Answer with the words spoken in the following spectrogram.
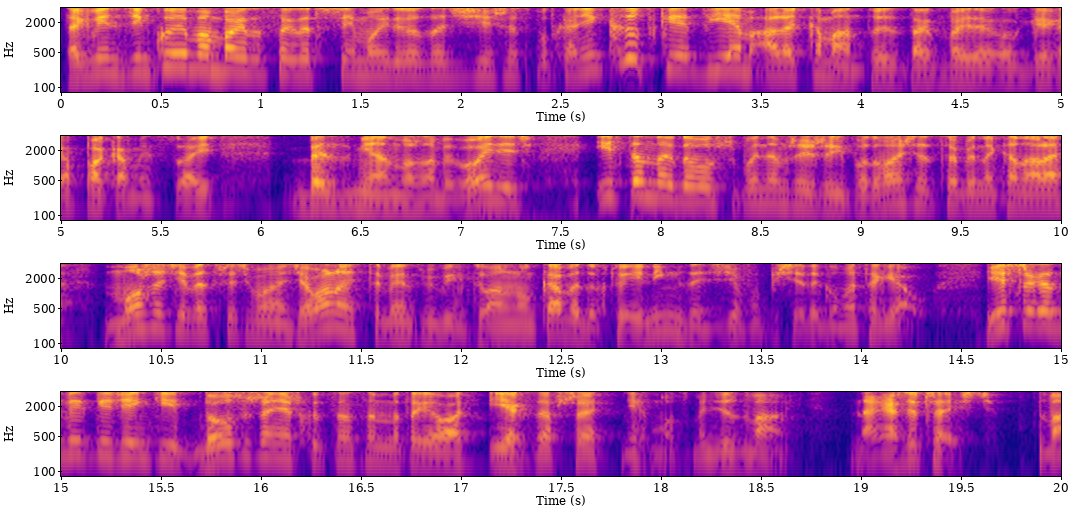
Tak więc dziękuję wam bardzo serdecznie, moi drodzy, za dzisiejsze spotkanie. Krótkie, wiem, ale on, to jest Darth Vader od Grega Paka, więc tutaj bez zmian można by powiedzieć. I standardowo przypominam, że jeżeli podoba się to sobie na kanale, możecie wesprzeć moją działalność, stawiając mi wirtualną kawę, do której link znajdziecie w opisie tego materiału. Jeszcze raz wielkie dzięki, do usłyszenia wkrótce w następnych materiałach i jak zawsze niech moc będzie z wami. Na razie, cześć! Dwa.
